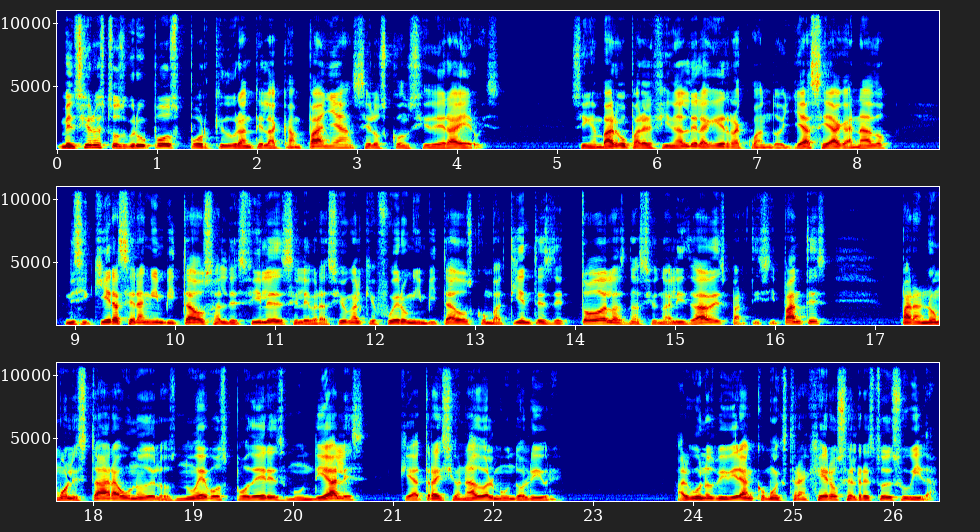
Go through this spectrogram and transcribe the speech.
Menciono estos grupos porque durante la campaña se los considera héroes. Sin embargo, para el final de la guerra, cuando ya se ha ganado, ni siquiera serán invitados al desfile de celebración al que fueron invitados combatientes de todas las nacionalidades participantes para no molestar a uno de los nuevos poderes mundiales que ha traicionado al mundo libre. Algunos vivirán como extranjeros el resto de su vida.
